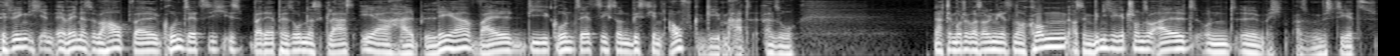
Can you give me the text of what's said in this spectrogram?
deswegen, ich erwähne das überhaupt, weil grundsätzlich ist bei der Person das Glas eher halb leer, weil die grundsätzlich so ein bisschen aufgegeben hat. Also nach dem Motto, was soll denn jetzt noch kommen? Außerdem bin ich ja jetzt schon so alt und äh, ich, also müsste jetzt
